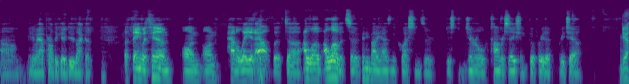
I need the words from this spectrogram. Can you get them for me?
um, anyway, I'll probably go do like a a thing with him on on how to lay it out. But uh, I love I love it. So if anybody has any questions or just general conversation, feel free to reach out. Yeah,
